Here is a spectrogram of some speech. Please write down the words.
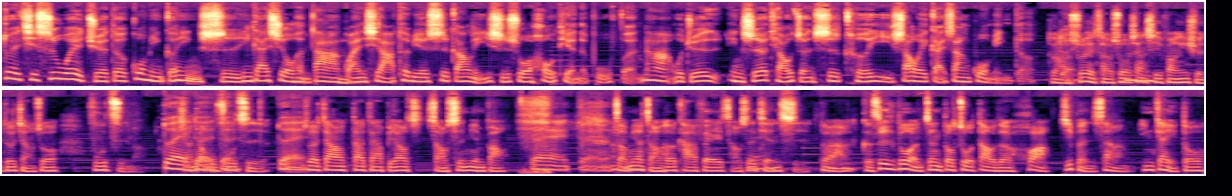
对，其实我也觉得过敏跟饮食应该是有很大的关系啊，特别是刚李医师说后天的部分，那我觉得饮食的调整是可以稍微改善过敏的，对啊，所以才说像西方医学都讲说麸质嘛。讲到无麸质，对，所以叫大家不要少吃面包，对对，早面要早喝咖啡，少吃甜食，对啊。可是如果你真的都做到的话，基本上应该也都。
